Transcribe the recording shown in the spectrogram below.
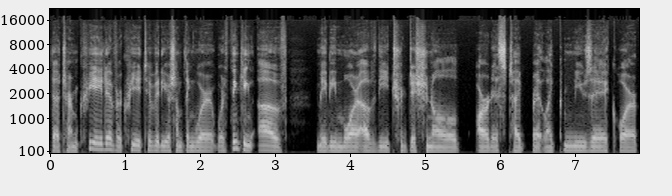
the term creative or creativity or something, we're we're thinking of maybe more of the traditional artist type, right? Like music or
